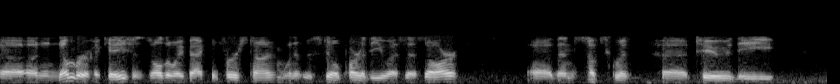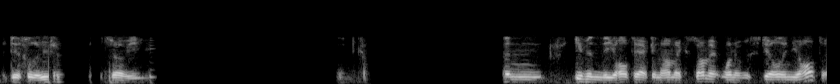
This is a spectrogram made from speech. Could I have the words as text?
uh, on a number of occasions, all the way back the first time when it was still part of the USSR, uh, then subsequent uh, to the dissolution of the Soviet and even the Yalta Economic Summit when it was still in Yalta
